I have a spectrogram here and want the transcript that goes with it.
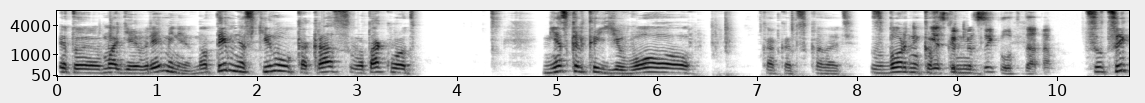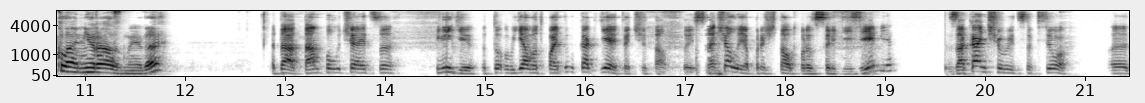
это магия времени. Но ты мне скинул как раз вот так вот несколько его, как это сказать, сборников. Несколько книг. циклов, да, там. Циклы, они разные, да? Да, там получается книги, я вот пойду, как я это читал. То есть сначала я прочитал про Средиземье, заканчивается все э,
